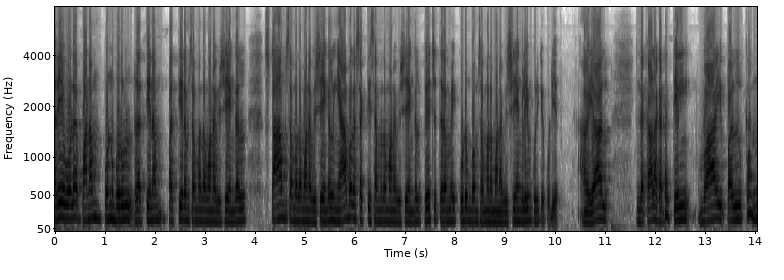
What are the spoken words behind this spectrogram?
அதே போல் பணம் பொன்பொருள் ரத்தினம் பத்திரம் சம்பந்தமான விஷயங்கள் ஸ்டாம்ப் சம்பந்தமான விஷயங்கள் ஞாபக சக்தி சம்பந்தமான விஷயங்கள் பேச்சு திறமை குடும்பம் சம்பந்தமான விஷயங்களையும் குறிக்கக்கூடியது. ஆகையால் இந்த காலகட்டத்தில் வாய் பல் கண்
